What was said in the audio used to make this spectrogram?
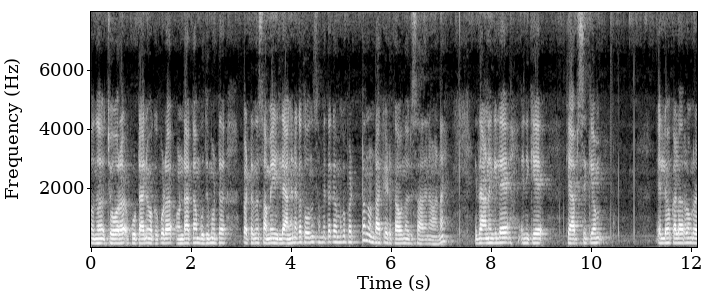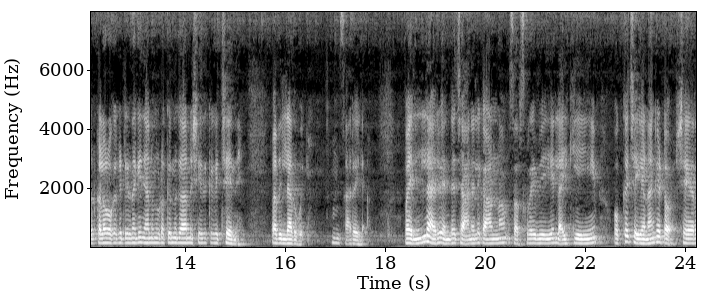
ഒന്ന് ചോറ് കൂട്ടാനും ഒക്കെ കൂടെ ഉണ്ടാക്കാൻ ബുദ്ധിമുട്ട് പെട്ടെന്ന് സമയമില്ല അങ്ങനെയൊക്കെ തോന്നുന്ന സമയത്തൊക്കെ നമുക്ക് പെട്ടെന്ന് ഉണ്ടാക്കിയെടുക്കാവുന്ന ഒരു സാധനമാണ്. ഇതാണെങ്കിൽ എനിക്ക് ക്യാപ്സിക്കം യെല്ലോ കളറും റെഡ് കളറും ഒക്കെ കിട്ടിയിരുന്നെങ്കിൽ ഞാനൊന്ന് ഒന്ന് ഗാർണിഷ് ചെയ്തൊക്കെ വെച്ചേനെ. അപ്പം അതില്ലാതെ പോയി. സാരമില്ല. അപ്പോൾ എല്ലാവരും എന്റെ ചാനൽ കാണണം സബ്സ്ക്രൈബ് ചെയ്യുകയും ലൈക്ക് ചെയ്യുകയും ഒക്കെ ചെയ്യണം കേട്ടോ. ഷെയർ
